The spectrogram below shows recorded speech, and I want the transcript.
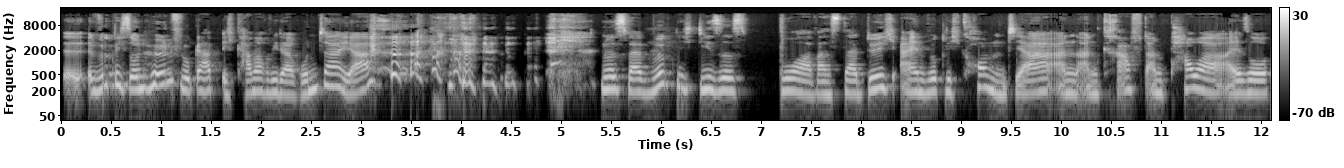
Äh, wirklich so einen Höhenflug gehabt. Ich kam auch wieder runter, ja. Nur es war wirklich dieses, boah, was da durch einen wirklich kommt, ja, an, an Kraft, an Power. Also,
